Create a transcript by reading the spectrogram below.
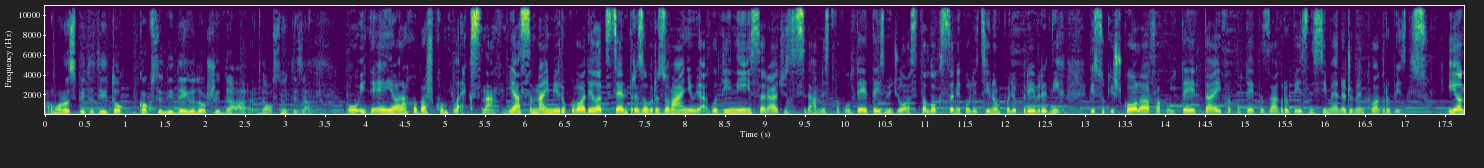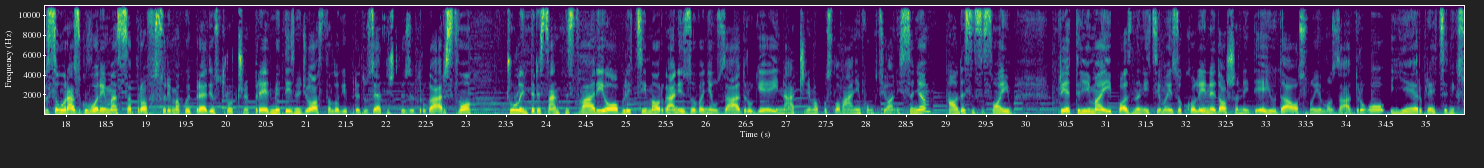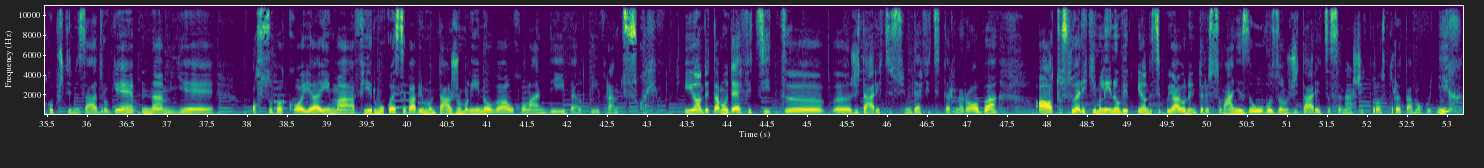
Pa moram vas pitati i to kako ste na ideju došli da, da osnovite zadrugu? U, ideja je onako baš kompleksna. Ja sam najmi rukovodilac Centra za obrazovanje u Jagodini i sarađujem sa 17 fakulteta, između ostalog sa nekolicinom poljoprivrednih visokih škola, fakulteta i fakulteta za agrobiznis i menadžment u agrobiznisu. I onda sam u razgovorima sa profesorima koji predaju stručne predmete, između ostalog i preduzetništvo i zadrugarstvo, čula interesantne stvari o oblicima organizovanja u zadruge i načinima poslovanja i funkcionisanja. A onda sam sa svojim prijateljima i poznanicima iz okoline došla na ideju da osnujemo zadrugu, jer predsednik Skupštine zadruge nam je osoba koja ima firmu koja se bavi montažom linova u Holandiji, Belgiji i Francuskoj. I onda je tamo deficit, e, e, žitarice su im deficitarna roba, a to su veliki mlinovi i onda se pojavilo interesovanje za uvozom žitarica sa naših prostora tamo kod njih,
